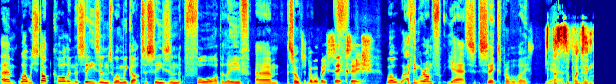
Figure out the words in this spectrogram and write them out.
Um, well, we stopped calling the seasons when we got to season four, I believe. Um, so, It's probably six-ish. well, I think we're on. F- yeah, six probably. Yeah. That's disappointing.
